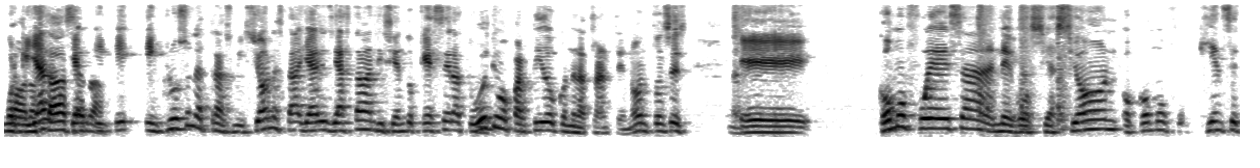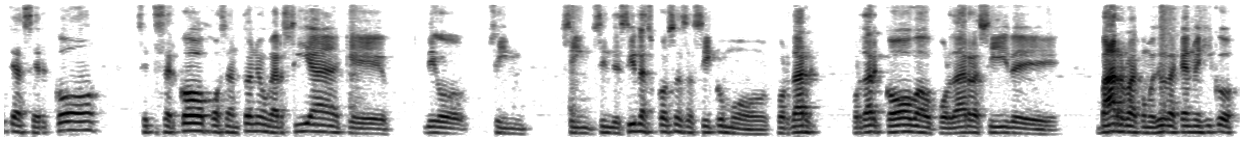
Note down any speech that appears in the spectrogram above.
porque ya, incluso en la transmisión está, ya, ya estaban diciendo que ese era tu último partido con el Atlante, ¿no? Entonces, eh, ¿cómo fue esa negociación o cómo quién se te acercó? ¿Se te acercó José Antonio García, que digo, sin, sin, sin decir las cosas así como por dar, por dar coba o por dar así de barba, como decimos acá en México,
